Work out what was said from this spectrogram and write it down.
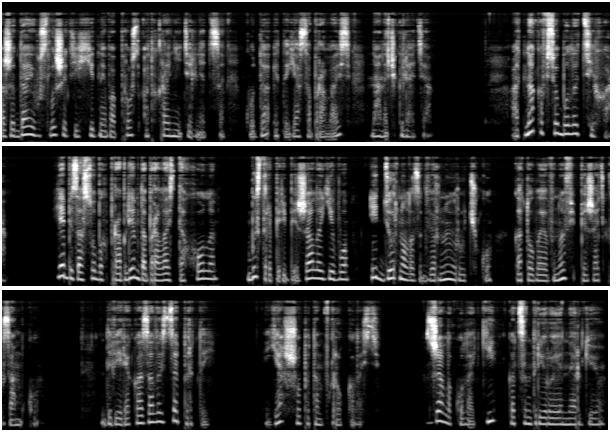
ожидая услышать ехидный вопрос от хранительницы, куда это я собралась на ночь глядя. Однако все было тихо. Я без особых проблем добралась до холла, быстро перебежала его и дернула за дверную ручку, готовая вновь бежать к замку. Дверь оказалась запертой. Я шепотом вгрокалась. Сжала кулаки, концентрируя энергию.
